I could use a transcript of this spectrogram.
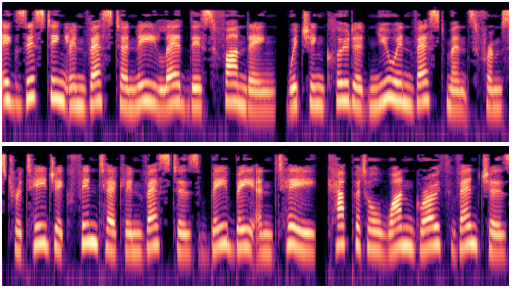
Existing investor NEA led this funding, which included new investments from strategic fintech investors BB&T, Capital One Growth Ventures,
